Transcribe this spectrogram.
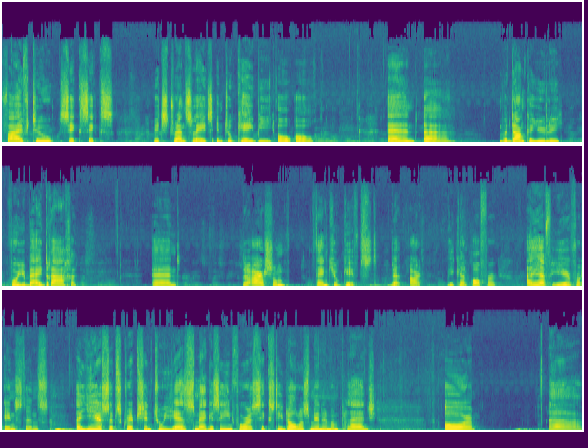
5266, which translates into KBOO. En uh, we danken jullie voor je bijdrage. And there are some thank you gifts that are we can offer. I have here, for instance, a year subscription to Yes magazine for a $60 minimum pledge. Or, uh,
